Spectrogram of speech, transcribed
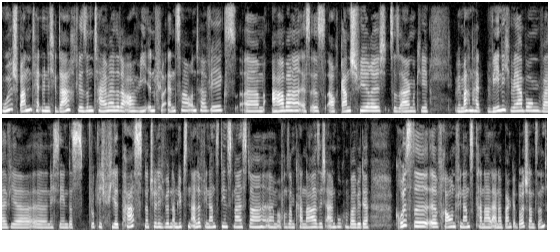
cool, spannend, hätten wir nicht gedacht. Wir sind teilweise da auch wie Influencer unterwegs, ähm, aber es ist auch ganz schwierig zu sagen, okay, wir machen halt wenig Werbung, weil wir äh, nicht sehen, dass wirklich viel passt. Natürlich würden am liebsten alle Finanzdienstleister ähm, auf unserem Kanal sich einbuchen, weil wir der größte äh, Frauenfinanzkanal einer Bank in Deutschland sind.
